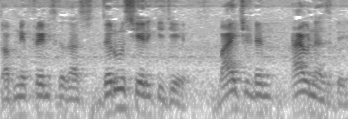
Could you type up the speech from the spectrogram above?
तो अपने फ्रेंड्स के साथ ज़रूर शेयर कीजिए. Bye children have nice day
